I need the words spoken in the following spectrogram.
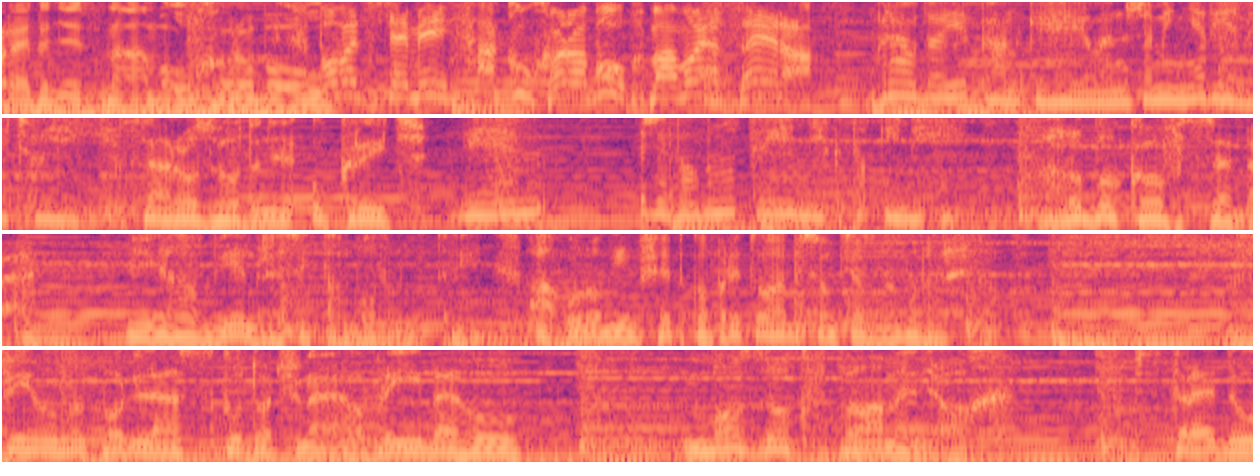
Pred neznámou chorobou Povedzte mi, akú chorobu má moja dcéra. Pravda je, pán Kehejlen, že my nevieme, čo je sa rozhodne ukryť Viem, že vo vnútri je niekto iný. Hlboko v sebe. Ja viem, že si tam vo vnútri a urobím všetko preto, aby som ťa znovu našiel. Film podľa skutočného príbehu Mozog v plameňoch. V stredu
